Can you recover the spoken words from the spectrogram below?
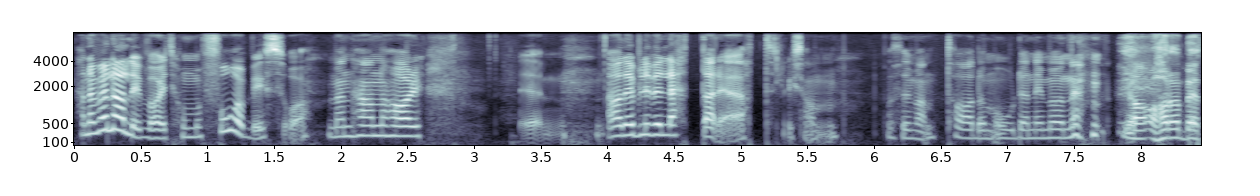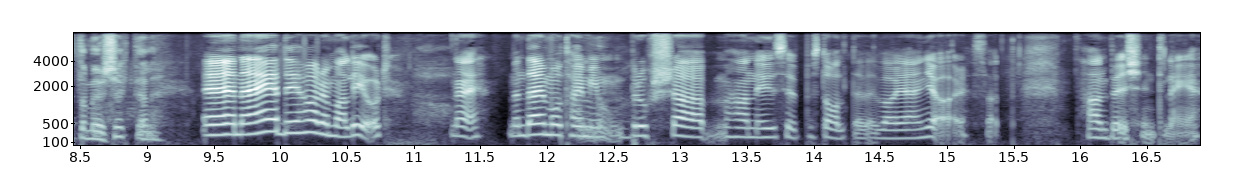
han har väl aldrig varit homofobisk så, men han har, eh, ja det blir väl lättare att liksom, vad säger man, ta de orden i munnen. Ja, har de bett om ursäkt eller? Eh, nej, det har de aldrig gjort. Nej, men däremot har ju min brorsa, han är ju superstolt över vad jag än gör så att han bryr sig inte längre.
